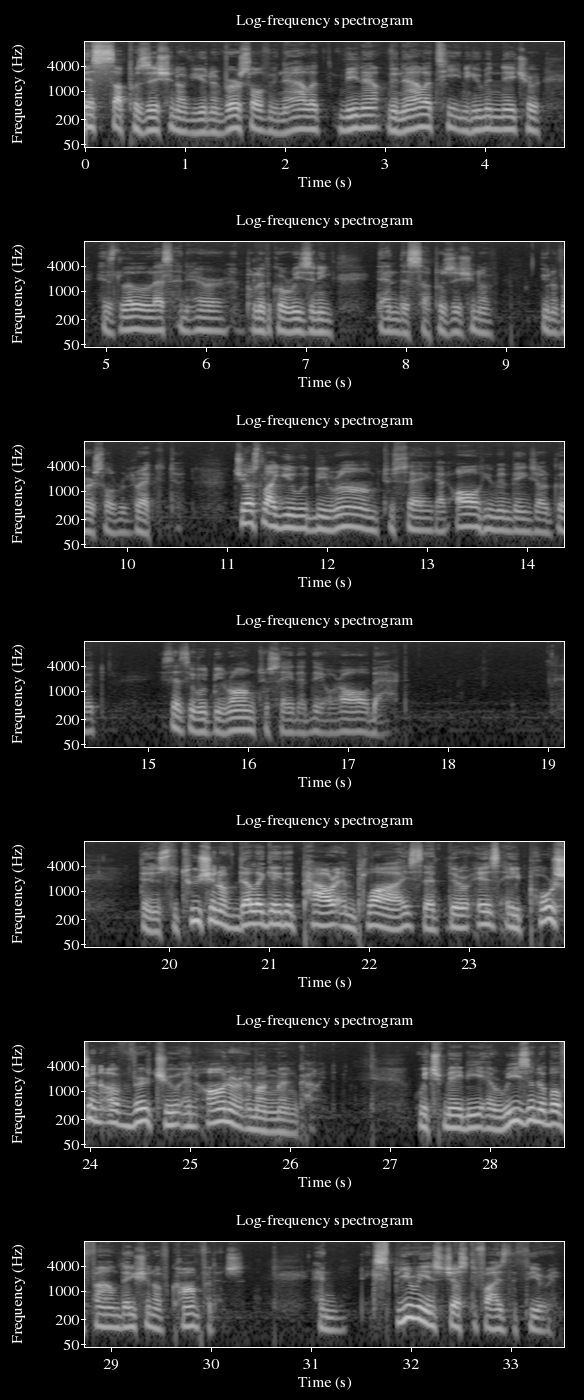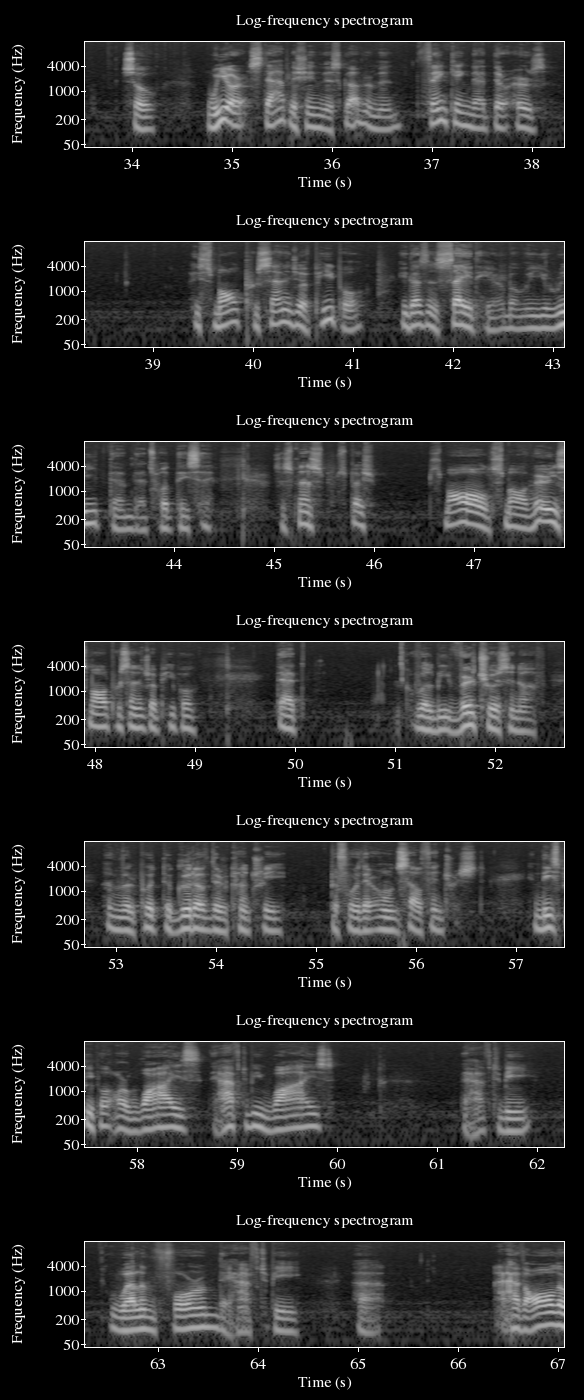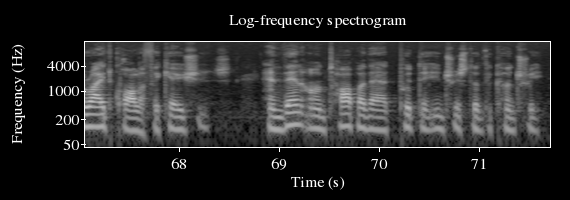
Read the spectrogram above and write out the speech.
This supposition of universal venality in human nature is little less an error in political reasoning than the supposition of universal rectitude. Just like you would be wrong to say that all human beings are good, he says it would be wrong to say that they are all bad. The institution of delegated power implies that there is a portion of virtue and honor among mankind, which may be a reasonable foundation of confidence, and experience justifies the theory. So we are establishing this government thinking that there is a small percentage of people, he doesn't say it here, but when you read them, that's what they say. It's a special, small, small, very small percentage of people that will be virtuous enough and will put the good of their country before their own self interest. These people are wise, they have to be wise, they have to be well informed, they have to be uh, have all the right qualifications and then on top of that put the interest of the country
